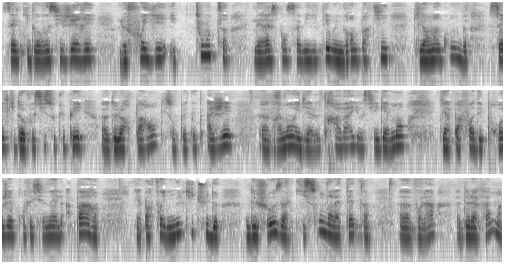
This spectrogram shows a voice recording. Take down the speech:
celles qui doivent aussi gérer le foyer et toutes les responsabilités ou une grande partie qui leur incombe, celles qui doivent aussi s'occuper euh, de leurs parents qui sont peut-être âgés. Euh, vraiment, il y a le travail aussi également. Il y a parfois des projets professionnels à part. Il y a parfois une multitude de choses qui sont dans la tête, euh, voilà, de la femme,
